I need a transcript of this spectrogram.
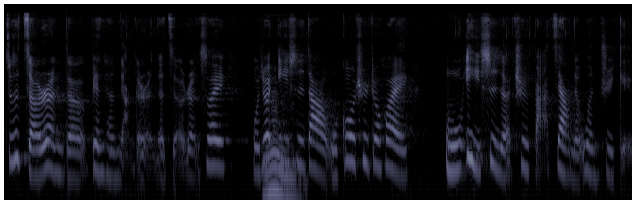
就是责任的变成两个人的责任，所以我就意识到，我过去就会无意识的去把这样的问句给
